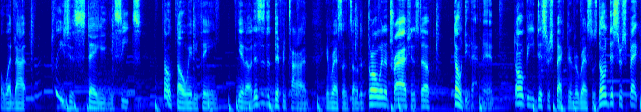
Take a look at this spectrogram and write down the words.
or whatnot, please just stay in your seats. Don't throw anything. You know, this is a different time in wrestling. So to throw in the trash and stuff, don't do that, man. Don't be disrespecting the wrestlers. Don't disrespect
